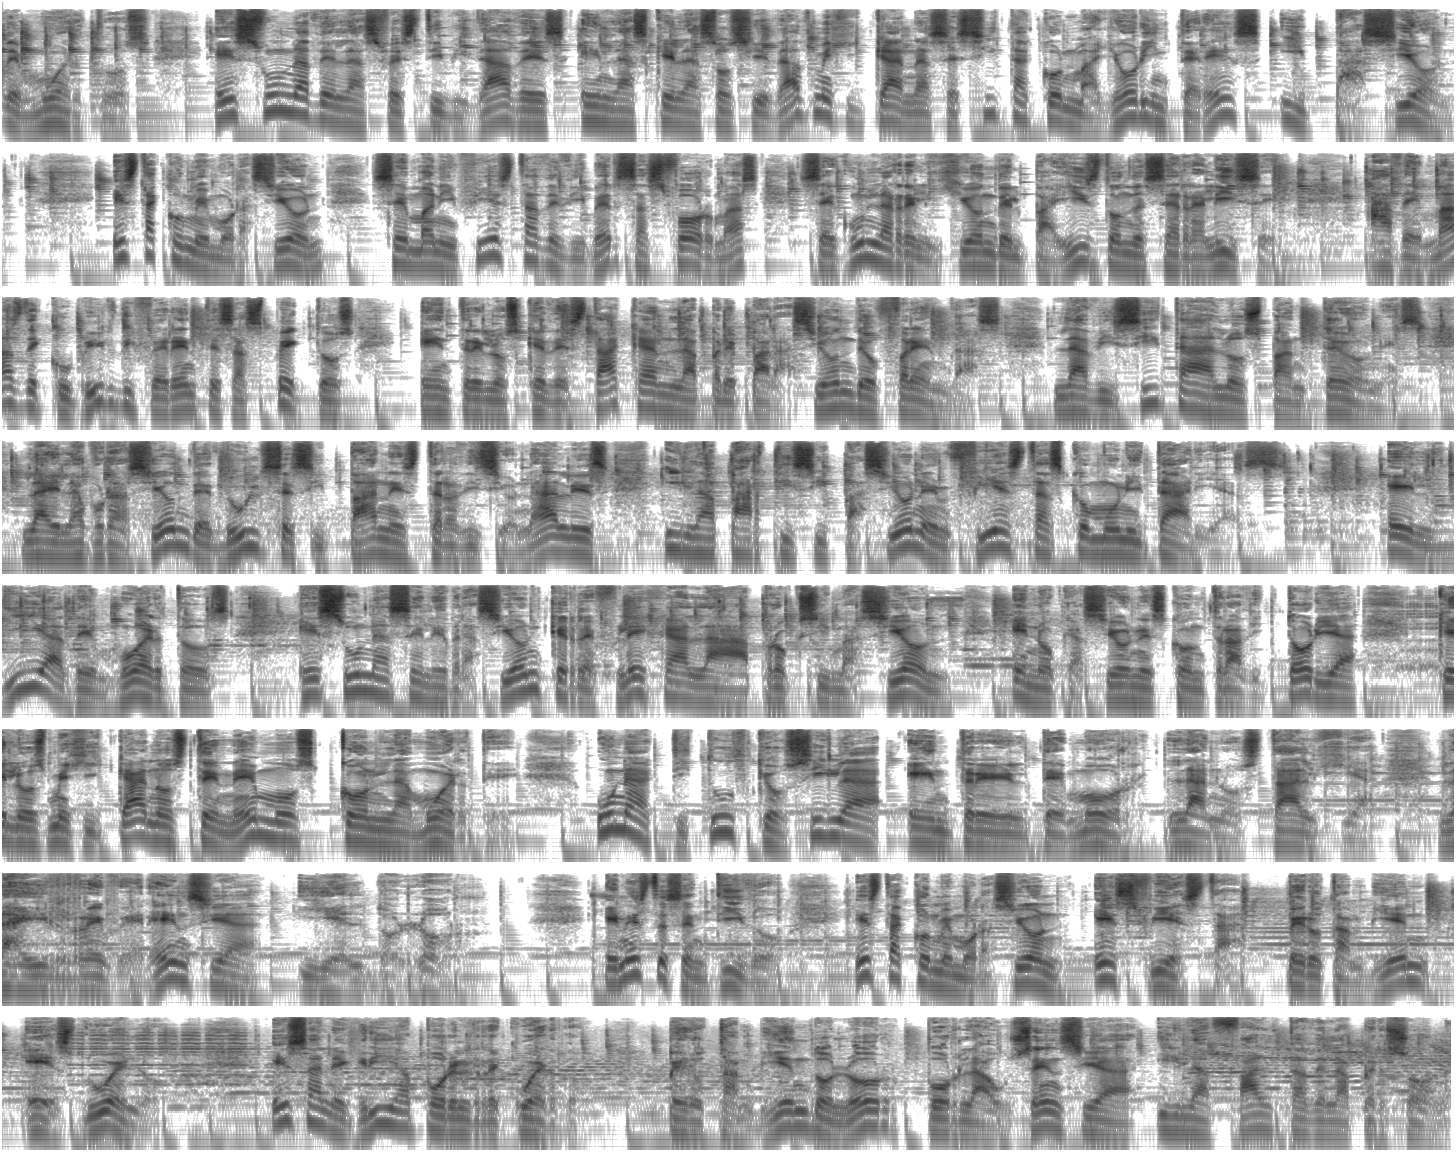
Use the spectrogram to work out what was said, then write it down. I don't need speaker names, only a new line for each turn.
De Muertos es una de las festividades en las que la sociedad mexicana se cita con mayor interés y pasión. Esta conmemoración se manifiesta de diversas formas según la religión del país donde se realice, además de cubrir diferentes aspectos entre los que destacan la preparación de ofrendas, la visita a los panteones, la elaboración de dulces y panes tradicionales y la participación en fiestas comunitarias. El Día de Muertos es una celebración que refleja la aproximación, en ocasiones contradictoria, que los mexicanos tenemos con la muerte, una actitud que oscila entre el temor, la nostalgia, la irreverencia y el dolor. En este sentido, esta conmemoración es fiesta, pero también es duelo. Es alegría por el recuerdo, pero también dolor por la ausencia y la falta de la persona.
